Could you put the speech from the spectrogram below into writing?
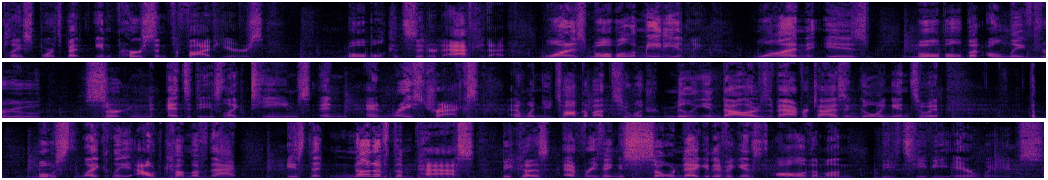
play sports bet in person for five years. Mobile considered after that. One is mobile immediately. One is mobile, but only through certain entities like teams and, and racetracks. And when you talk about $200 million of advertising going into it, the most likely outcome of that is that none of them pass because everything is so negative against all of them on the TV airwaves.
